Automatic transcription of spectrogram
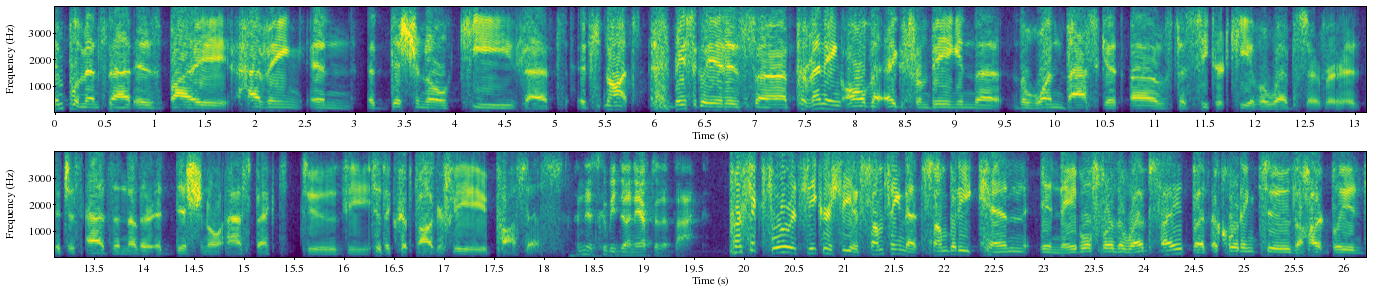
implements that is by having an additional key that it's not basically it is uh, preventing all the eggs from being in the, the one basket of the secret key of a web server. It, it just adds another additional aspect to the to the cryptography process. And this could be done after the fact. Perfect forward secrecy is something that somebody can enable for the website, but according to the Heartbleed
